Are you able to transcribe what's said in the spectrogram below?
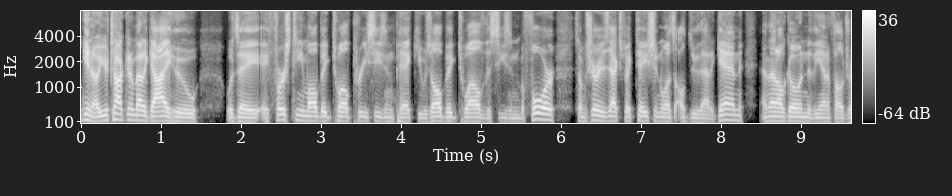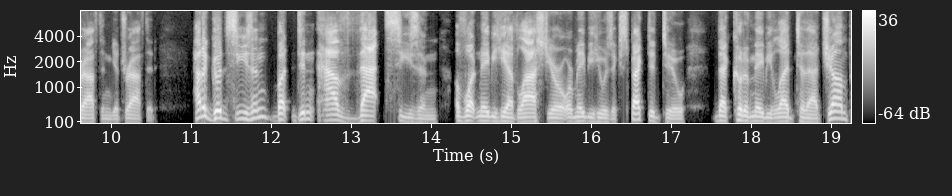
you know, you're talking about a guy who was a, a first team all Big 12 preseason pick. He was all Big 12 the season before. So I'm sure his expectation was I'll do that again and then I'll go into the NFL draft and get drafted. Had a good season, but didn't have that season of what maybe he had last year or maybe he was expected to that could have maybe led to that jump.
